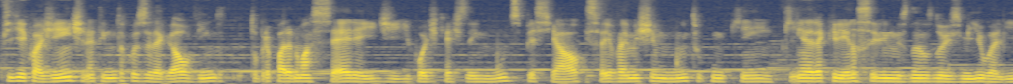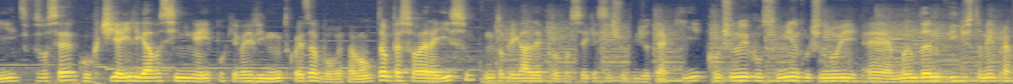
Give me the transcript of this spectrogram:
Fiquem com a gente, né? Tem muita coisa legal vindo. Tô preparando uma série aí de, de podcasts aí muito especial. Isso aí vai mexer muito com quem, quem era criança ali nos anos 2000 ali. Se você curtir aí, ligava o sininho aí, porque vai vir muita coisa boa, tá bom? Então, pessoal, era isso. Muito obrigado aí por você que assistiu o vídeo até aqui. Continue consumindo, continue é, mandando vídeos também para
